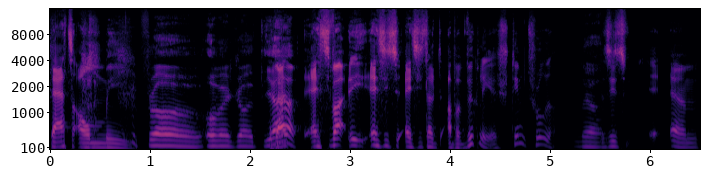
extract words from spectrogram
That's on me. Bro, oh mein Gott. Ja. Da, es, war, es, ist, es ist halt, aber wirklich, es stimmt, true. ja. Es ist, äh, ähm,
